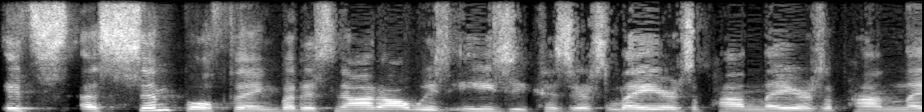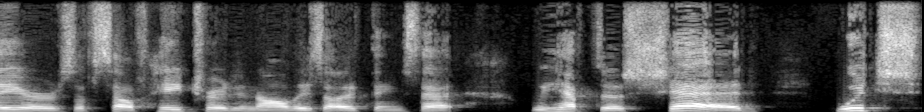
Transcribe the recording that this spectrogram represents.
it's a simple thing but it's not always easy because there's layers upon layers upon layers of self-hatred and all these other things that we have to shed which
